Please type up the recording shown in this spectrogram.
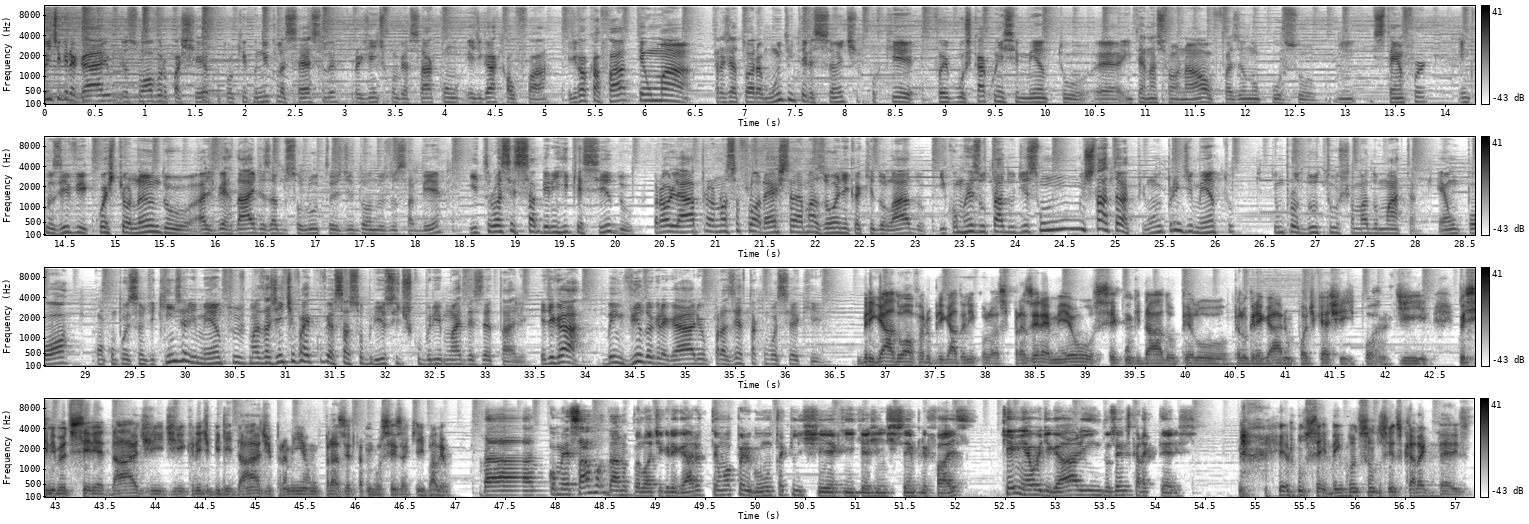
Ouvinte Gregário, eu sou Álvaro Pacheco, estou aqui com o Nicolas Sessler para a gente conversar com Edgar Calfá. Edgar Calfá tem uma trajetória muito interessante porque foi buscar conhecimento é, internacional, fazendo um curso em Stanford, inclusive questionando as verdades absolutas de donos do saber e trouxe esse saber enriquecido para olhar para a nossa floresta amazônica aqui do lado e como resultado disso um startup, um empreendimento de um produto chamado Mata. É um pó com a composição de 15 alimentos, mas a gente vai conversar sobre isso e descobrir mais desse detalhe. Edgar, bem-vindo ao Gregário, prazer estar com você aqui. Obrigado, Álvaro. Obrigado, Nicolas. Prazer é meu ser convidado pelo, pelo Gregário, um podcast de, porra, de, com esse nível de seriedade e de credibilidade. Para mim é um prazer estar com vocês aqui. Valeu. Para começar a rodar no Pelote Gregário, tem uma pergunta clichê aqui que a gente sempre faz. Quem é o Edgar em 200 caracteres? Eu não sei bem quantos são 200 caracteres.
